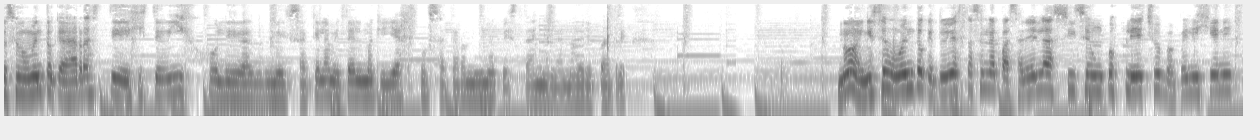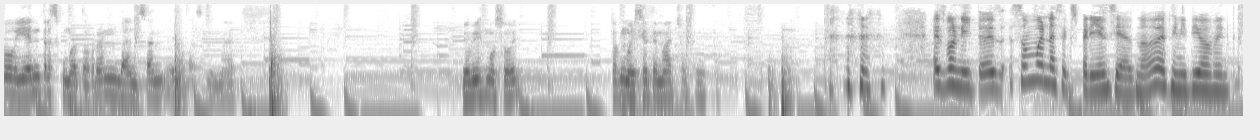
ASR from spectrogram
ese momento que agarraste y dijiste, híjole, me saqué la mitad del maquillaje por sacarme una pestaña, la madre patria. No, en ese momento que tú ya estás en la pasarela, sí sé un cosplay hecho de papel higiénico y entras como a Torreón danzando. Yo mismo soy. Está como el siete machos. es bonito, son buenas experiencias, ¿no? Definitivamente.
